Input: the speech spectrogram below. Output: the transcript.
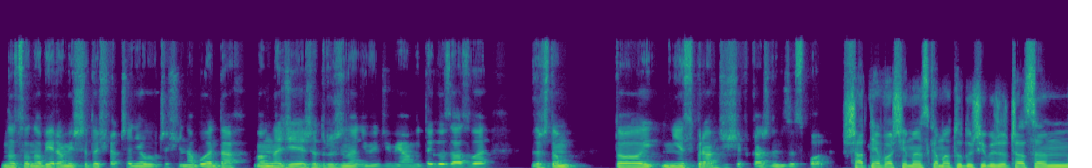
no co, nabieram jeszcze doświadczenia, uczę się na błędach. Mam nadzieję, że drużyna nie będzie miała mi tego za złe. Zresztą to nie sprawdzi się w każdym zespole. Szatnia właśnie męska ma to do siebie, że czasem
